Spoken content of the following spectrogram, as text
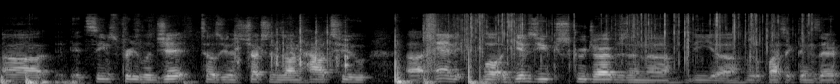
Uh, it seems pretty legit. It tells you instructions on how to, uh, and it, well, it gives you screwdrivers and uh, the uh, little plastic things there.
